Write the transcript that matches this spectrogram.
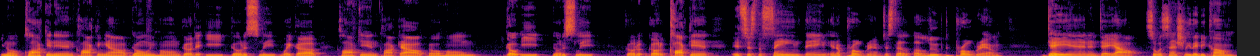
you know, clocking in, clocking out, going home, go to eat, go to sleep, wake up, clock in, clock out, go home, go eat, go to sleep, go to, go to clock in it's just the same thing in a program, just a, a looped program day in and day out. So essentially, they become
